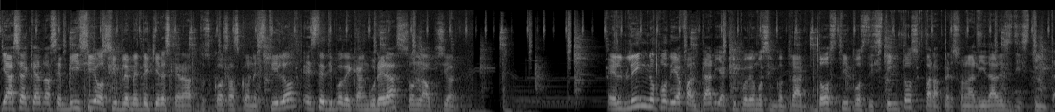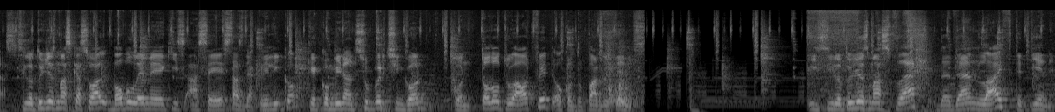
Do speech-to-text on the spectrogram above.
Ya sea que andas en bici o simplemente quieres cargar tus cosas con estilo, este tipo de cangureras son la opción. El bling no podía faltar y aquí podemos encontrar dos tipos distintos para personalidades distintas. Si lo tuyo es más casual, Bubble MX hace estas de acrílico que combinan súper chingón con todo tu outfit o con tu par de tenis. Y si lo tuyo es más flash, The Dan Life te tiene.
